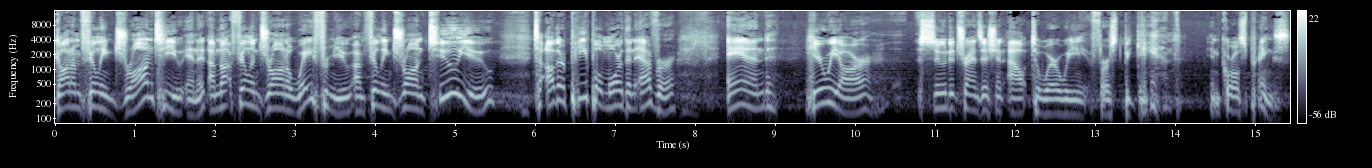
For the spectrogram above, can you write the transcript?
God, I'm feeling drawn to you in it. I'm not feeling drawn away from you. I'm feeling drawn to you, to other people more than ever. And here we are, soon to transition out to where we first began in Coral Springs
